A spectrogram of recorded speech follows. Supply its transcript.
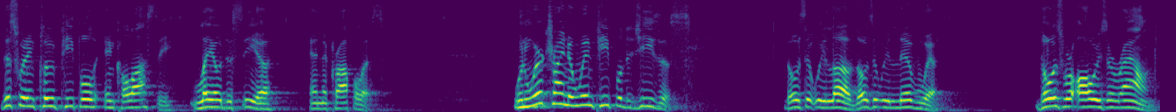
This would include people in Colossae, Laodicea, and Nicopolis. When we're trying to win people to Jesus, those that we love, those that we live with, those we're always around,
